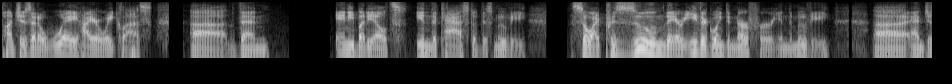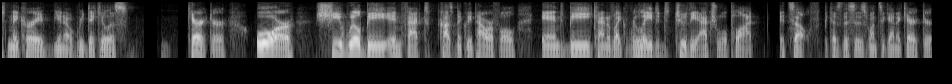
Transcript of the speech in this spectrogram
punches at a way higher weight class uh, than anybody else in the cast of this movie. So I presume they are either going to nerf her in the movie uh, and just make her a you know ridiculous character, or she will be in fact cosmically powerful and be kind of like related to the actual plot itself because this is once again a character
